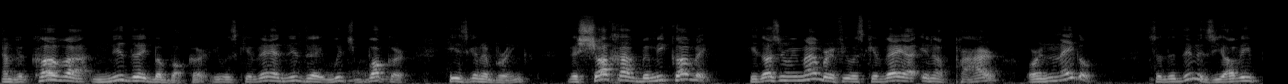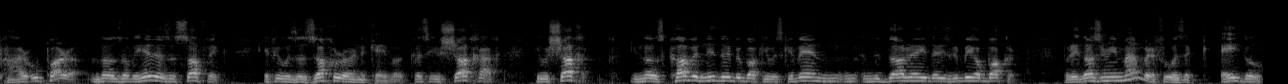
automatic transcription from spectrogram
And Vekova Nidre Bebokar. He was Kiveh Nidre, which Bokar he's going to bring. V'shachach b'mikove. He doesn't remember if he was keveya in a par or in an egel. So the din is yavi par upara. Knows over here there's a suffix if it was a zocher or in a keva because he was shachach. He was shach. He knows kavod nidri b'bok. He was keveya in, the dore that he's going to be a boker, but he doesn't remember if it was a egel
